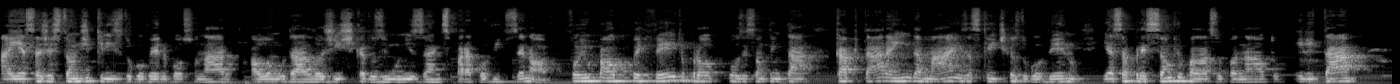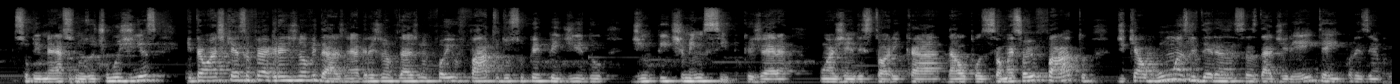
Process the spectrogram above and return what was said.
aí essa gestão de crise do governo Bolsonaro ao longo da logística dos imunizantes para a Covid-19. Foi o palco perfeito para a oposição tentar captar ainda mais as críticas do governo e essa pressão que o Palácio do Planalto ele está submerso nos últimos dias. Então acho que essa foi a grande novidade, né? A grande novidade não foi o fato do super pedido de impeachment em si, porque já era uma agenda histórica da oposição, mas foi o fato de que algumas lideranças da direita, aí, por exemplo,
